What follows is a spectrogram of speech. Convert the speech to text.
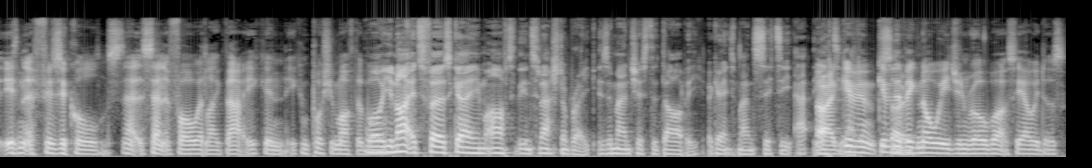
isn't a physical centre forward like that. He can he can push him off the ball. Well, United's first game after the international break is a Manchester derby against Man City at the All right, Etihad. give him give him So- the big Norwegian robot. See how he does.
